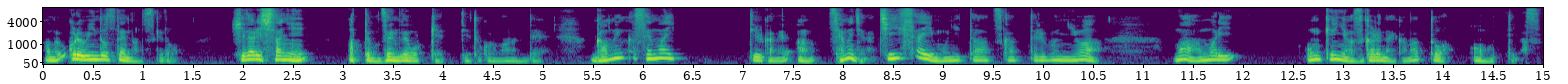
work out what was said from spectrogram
あの、これ Windows 10なんですけど、左下にあっても全然 OK っていうところもあるんで、画面が狭いっていうかね、あの、狭いんじゃない？小さいモニター使ってる分には、まああんまり恩恵に預かれないかなとは思っています。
